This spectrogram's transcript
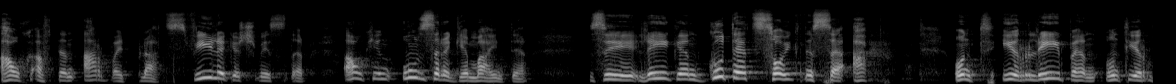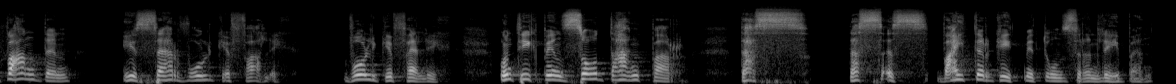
auch auf dem Arbeitsplatz, viele Geschwister, auch in unserer Gemeinde, sie legen gute Zeugnisse ab und ihr Leben und ihr Wandeln ist sehr wohlgefällig. wohlgefällig. Und ich bin so dankbar, dass, dass es weitergeht mit unserem Leben.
